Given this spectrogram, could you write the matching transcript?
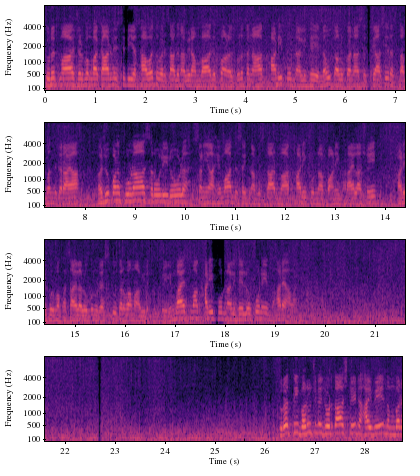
સુરતમાં જળબંબાકારની સ્થિતિ યથાવત. વરસાદના વિરામ બાદ પણ સુરતના ખાડીપુરના લીધે નવ તાલુકાના સિત્યાસી રસ્તા બંધ કરાયા. હજુ પણ પૂર્ણા સરોલી રોડ, સણિયા હેમાદ સહિતના વિસ્તારમાં ખાડીપુરના પાણી ભરાયેલા છે. ખાડીપુરમાં ફસાયેલા લોકોનું રેસ્ક્યુ કરવામાં આવી રહ્યું છે. લિંબાયતમાં ખાડીપુરના લીધે લોકોને ભારે હાલાકી. સુરતથી ભરૂચને જોડતા સ્ટેટ હાઈવે નંબર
